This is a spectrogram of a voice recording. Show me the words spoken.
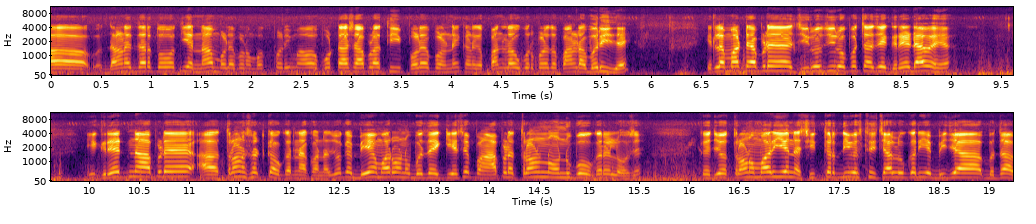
આ દાણેદાર તો અત્યારે ના મળે, પણ મગફળીમાં પોટાશ આપણાથી પડે પણ નહીં, કારણ કે પાંદડા ઉપર પડે તો પાંદડા ભરી જાય. એટલા માટે આપણે જીરો જીરો પચાસ જે ગ્રેડ આવે છે, એ ગ્રેડના આપણે ત્રણ છંટકાવ કરી નાખવાના. જો કે બે મારવાનું બધાય કહે છે, પણ આપણે ત્રણનો અનુભવ કરેલો છે કે જો ત્રણ મારીએ ને સિત્તેર દિવસથી ચાલુ કરીએ, બીજા બધા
